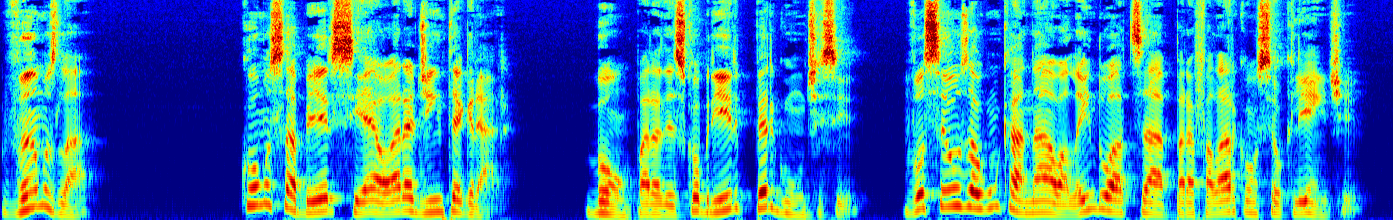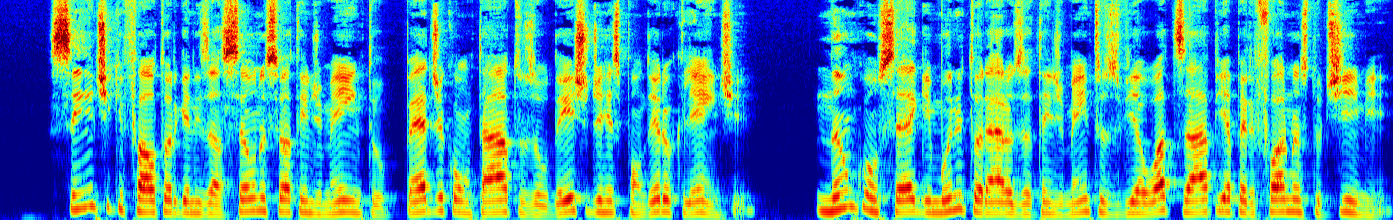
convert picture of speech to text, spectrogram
Vamos lá! Como saber se é hora de integrar? Bom, para descobrir, pergunte-se: você usa algum canal além do WhatsApp para falar com o seu cliente? Sente que falta organização no seu atendimento, perde contatos ou deixa de responder o cliente? Não consegue monitorar os atendimentos via WhatsApp e a performance do time?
